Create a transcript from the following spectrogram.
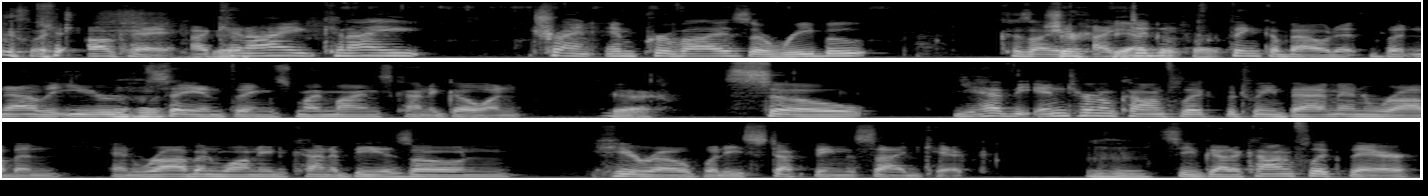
like Okay, uh, can I can I try and improvise a reboot? Because I, Sure, I yeah, didn't. Mm-hmm. think about it, but now that you're saying things, my mind's kind of going. yeah So you have the internal conflict between Batman and Robin, and Robin wanting to kind of be his own hero, but he's stuck being the sidekick. Mm-hmm. So you've got a conflict there.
